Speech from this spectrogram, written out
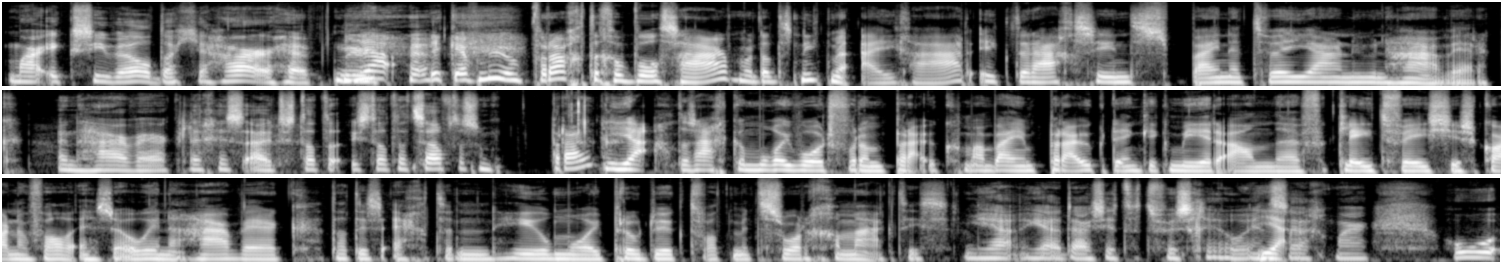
Maar ik zie wel dat je haar hebt nu. ja, ik heb nu een prachtige bos haar. Maar dat is niet mijn eigen haar. Ik draag sinds bijna twee jaar nu een haarwerk. Een haarwerk, leg eens uit. Is dat, is dat hetzelfde als een pruik? Ja, dat is eigenlijk een mooi woord voor een pruik. Maar bij een pruik denk ik meer aan eh, verkleedfeestjes, carnaval en zo. In een haarwerk, dat is echt een heel mooi product wat met zorg gemaakt is. Ja, ja daar zit het verschil in, Ja. zeg maar. Hoe,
